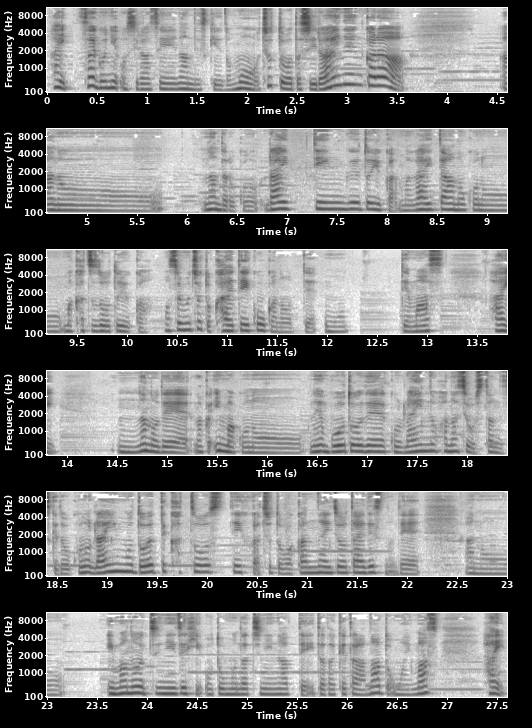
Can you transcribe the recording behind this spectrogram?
はい。最後にお知らせなんですけれども、ちょっと私、来年から、あのー、なんだろう、このライティングというか、まあ、ライターのこの、まあ、活動というか、まあ、それもちょっと変えていこうかなって思ってます。はい。うん、なのでなんか今このね冒頭でこう LINE の話をしたんですけどこの LINE をどうやって活動していくかちょっと分かんない状態ですのであの今のうちにぜひお友達になっていただけたらなと思います。はい。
